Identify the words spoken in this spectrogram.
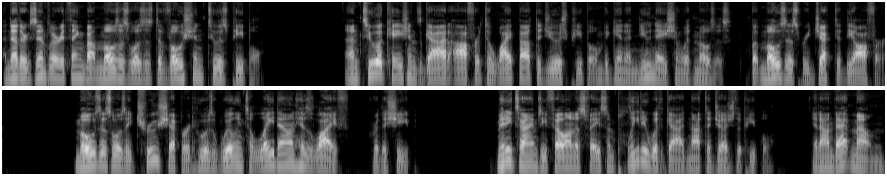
Another exemplary thing about Moses was his devotion to his people. On two occasions, God offered to wipe out the Jewish people and begin a new nation with Moses, but Moses rejected the offer. Moses was a true shepherd who was willing to lay down his life for the sheep. Many times he fell on his face and pleaded with God not to judge the people. And on that mountain,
